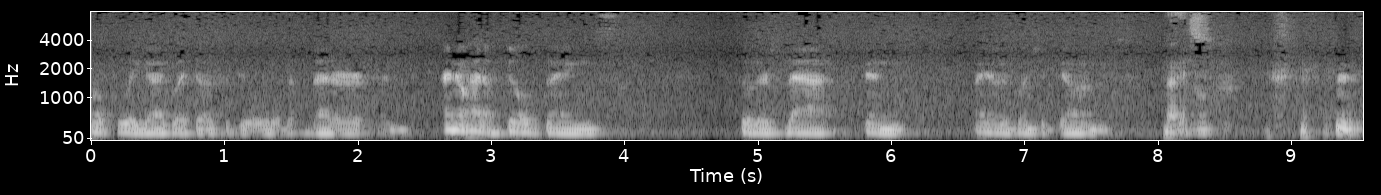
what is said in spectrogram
hopefully guys like us would do a little bit better. And I know how to build things, so there's that. And I own a bunch of guns. Nice. so-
